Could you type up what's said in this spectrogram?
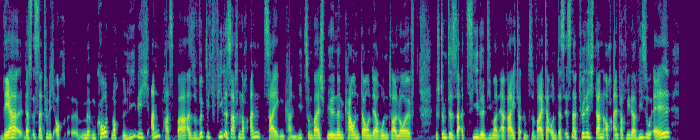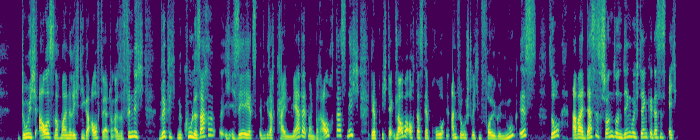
Der, das ist natürlich auch äh, mit dem Code noch beliebig anpassbar, also wirklich viele Sachen noch anzeigen kann, wie zum Beispiel einen Countdown, der runterläuft, bestimmte Ziele, die man erreicht hat und so weiter. Und das ist natürlich dann auch einfach wieder visuell durchaus nochmal eine richtige Aufwertung. Also finde ich wirklich eine coole Sache. Ich, ich, sehe jetzt, wie gesagt, keinen Mehrwert. Man braucht das nicht. Der, ich der, glaube auch, dass der Pro in Anführungsstrichen voll genug ist. So, aber das ist schon so ein Ding, wo ich denke, das ist echt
